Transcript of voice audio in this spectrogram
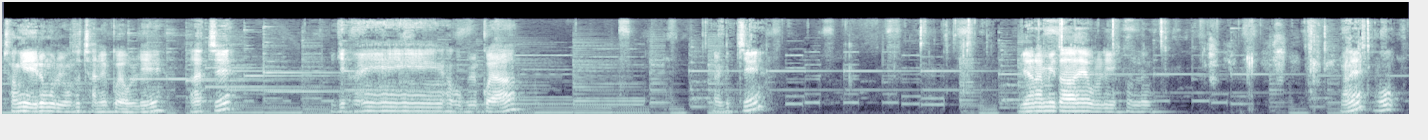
정의의 이름으로 용서치 않을 거야, 올리. 알았지? 이게, 엥 하고 물 거야. 알겠지? 미안합니다 해 올리 얼른 안 해? 어?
